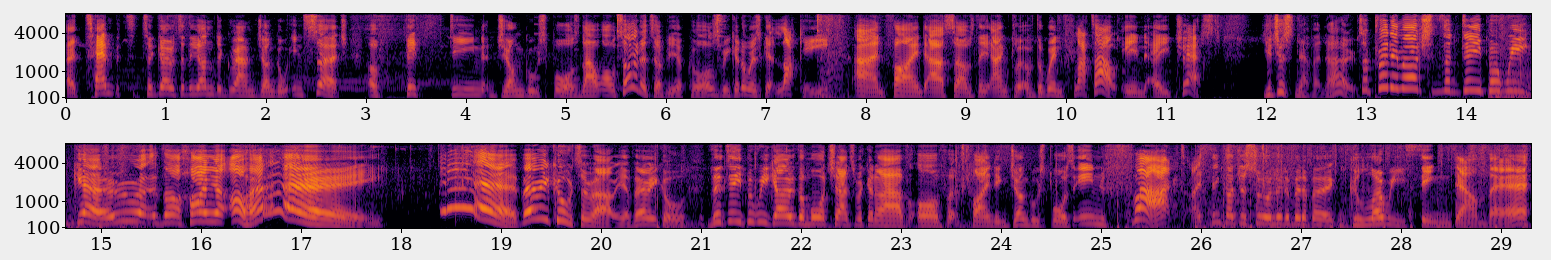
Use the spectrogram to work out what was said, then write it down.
attempt to go to the underground jungle in search of 15 jungle spores. Now, alternatively, of course, we could always get lucky and find ourselves the Anklet of the Wind flat out in a chest. You just never know. So pretty much the deeper we go, the higher... Oh, hey! Yeah, very cool, Terraria. Very cool. The deeper we go, the more chance we're going to have of finding jungle spores. In fact, I think I just saw a little bit of a glowy thing down there.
